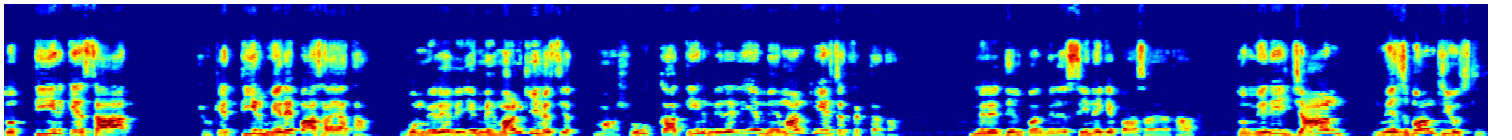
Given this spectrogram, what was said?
तो तीर के साथ चूँकि तीर मेरे पास आया था, वो मेरे लिए मेहमान की हैसियत, माशूक का तीर मेरे लिए मेहमान की हैसियत रखता था। मेरे दिल पर मेरे सीने के पास आया था तो मेरी जान मेज़बान थी उसकी।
